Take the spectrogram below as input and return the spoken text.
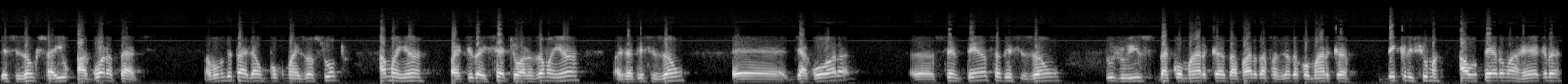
decisão que saiu agora à tarde. Nós vamos detalhar um pouco mais o assunto amanhã, a partir das 7 horas da manhã, mas a decisão é, de agora, é, sentença, decisão do juiz da comarca, da vara da Fazenda Comarca de Criciúma, altera uma regra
